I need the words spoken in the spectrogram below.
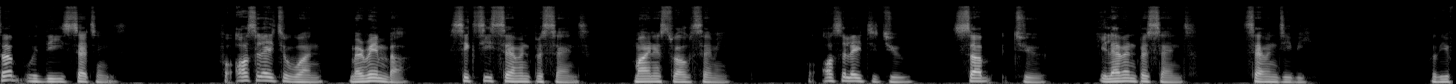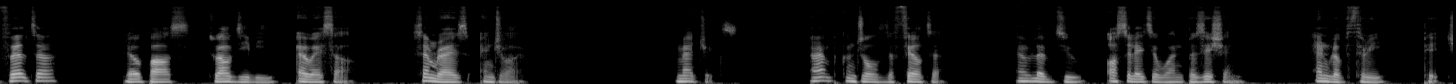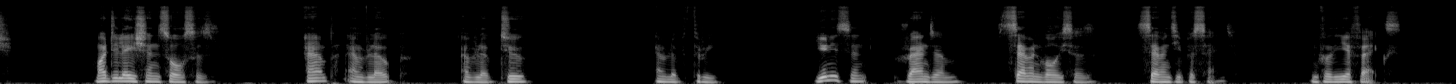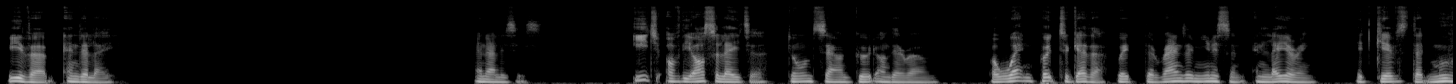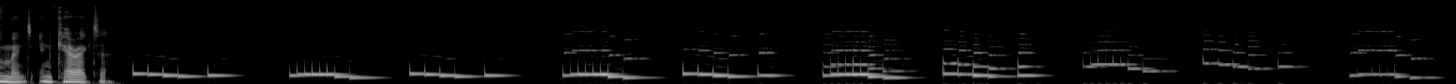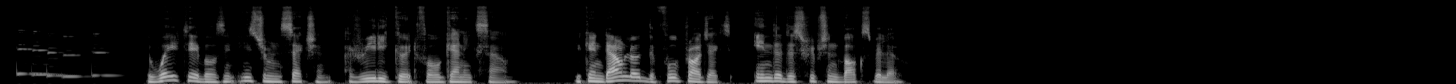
Sub with these settings. For oscillator 1, marimba, 67%, minus 12 semi. For oscillator 2, sub 2, 11%, 7 dB. For the filter, low pass, 12 dB, OSR, res and drive. Matrix. Amp controls the filter, envelope 2, oscillator 1 position, envelope 3, pitch. Modulation sources. Amp envelope, envelope 2, envelope 3. Unison, random, 7 voices, 70%. And for the effects, reverb and delay. Analysis. Each of the oscillator don't sound good on their own, but when put together with the random unison and layering, it gives that movement and character. The wavetables in instrument section are really good for organic sound. You can download the full project in the description box below.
